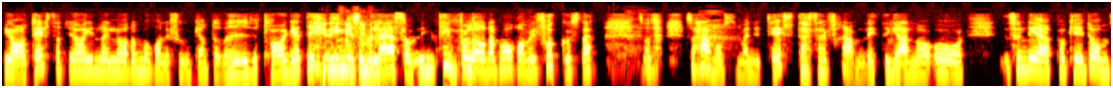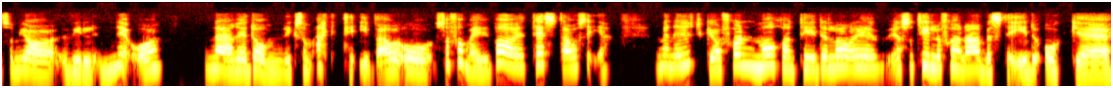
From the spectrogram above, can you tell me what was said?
Jag har testat att göra inlägg lördag morgon, det funkar inte överhuvudtaget. Det är ingen som vill läsa om LinkedIn på lördag morgon vid frukosten. Så, så här måste man ju testa sig fram lite grann och, och fundera på, okej de som jag vill nå, när är de liksom aktiva? Och, och så får man ju bara testa och se. Men utgå från morgontid eller eh, alltså till och från arbetstid och eh,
